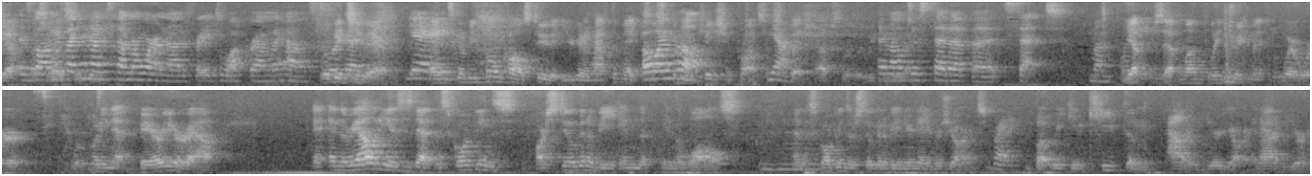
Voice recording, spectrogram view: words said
Yeah. As that's long what as I can thinking. have a summer where I'm not afraid to walk around my house. We'll we're get you good. there. And Yay. it's gonna be phone calls too that you're gonna have to make. Oh, I it's a will. Communication process, Yeah. but absolutely, we can And do I'll that. just set up a set monthly. Yep, set monthly treatment where we're, we're putting that barrier out. And, and the reality is, is that the scorpions are still gonna be in the, in the walls, and the Mhm. Scorpions are still gonna be in your neighbor's yards. Right, But we can keep them out of your yard and out of your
